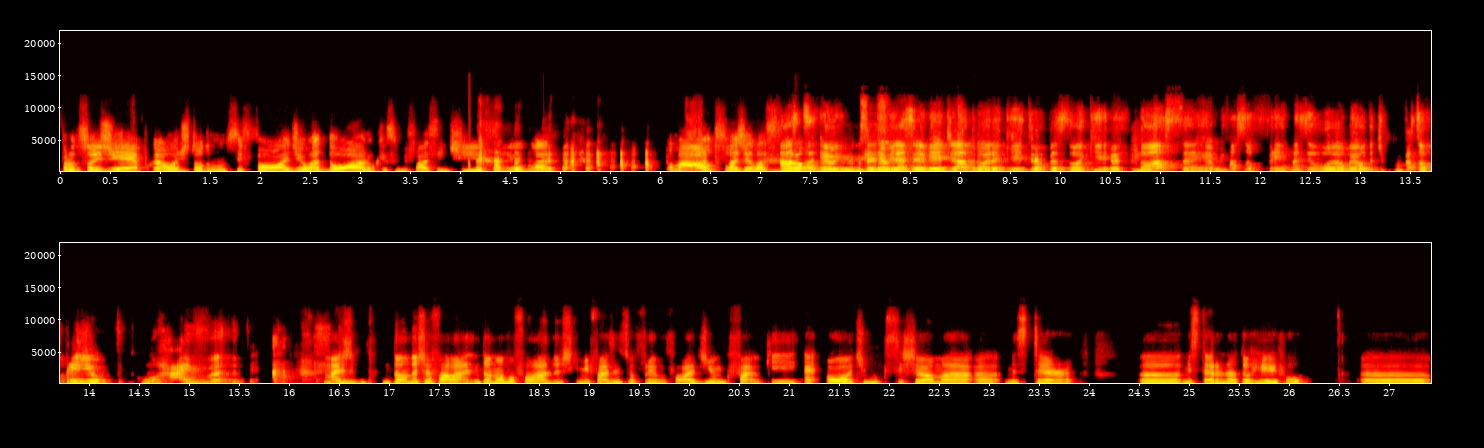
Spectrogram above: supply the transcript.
produções de época onde todo mundo se fode, eu adoro que isso me faz sentir. assim, é uma, é uma autoflagelação. Nossa, eu, não sei se- eu ia ser mediadora aqui entre uma pessoa que, nossa, eu me faz sofrer, mas eu amo, e outra, tipo, me faz sofrer e eu fico com raiva. Mas então deixa eu falar. Então não vou falar dos que me fazem sofrer, vou falar de um que, fa- que é ótimo, que se chama uh, Mistério. uh, Mistério na Torre Eiffel. Uh,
